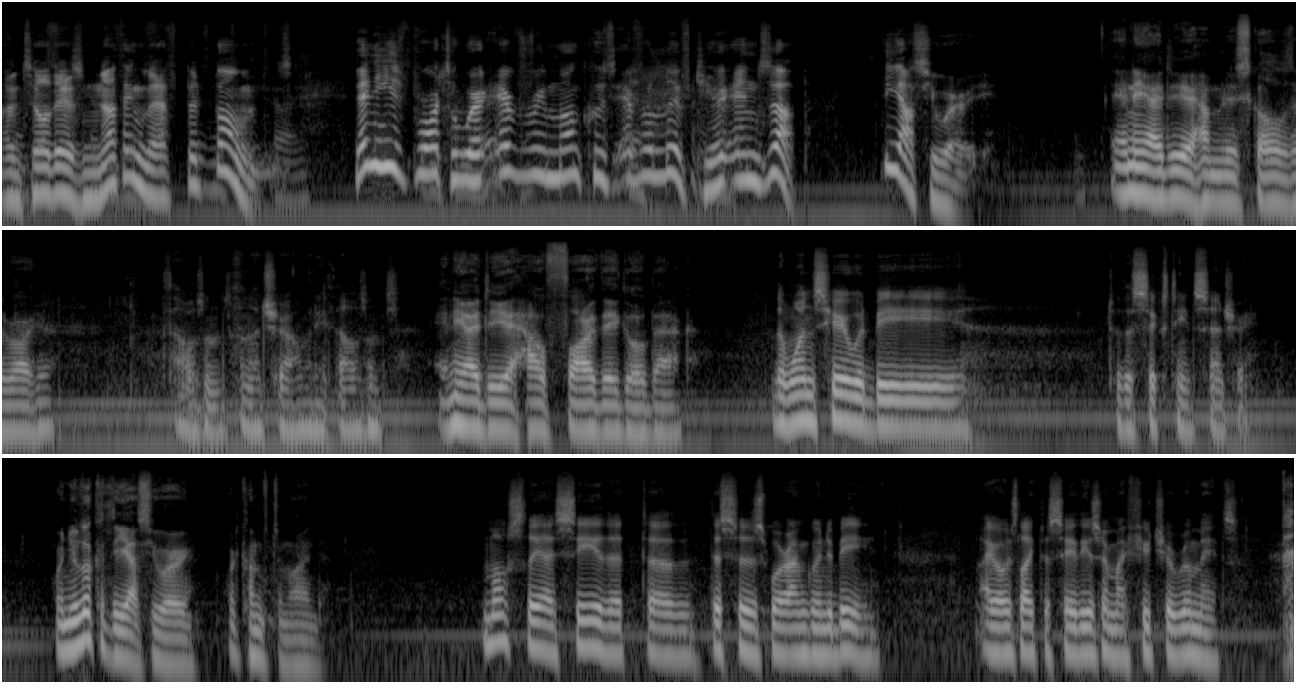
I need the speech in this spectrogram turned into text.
until there's nothing left but bones. Then he's brought to where every monk who's ever lived here ends up the ossuary. Any idea how many skulls there are here? thousands. I'm not sure how many thousands. Any idea how far they go back? The ones here would be to the 16th century. When you look at the ossuary, what comes to mind? Mostly, I see that uh, this is where I'm going to be. I always like to say these are my future roommates.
